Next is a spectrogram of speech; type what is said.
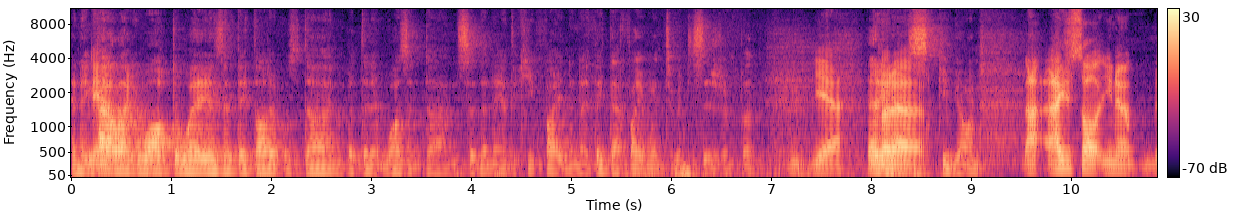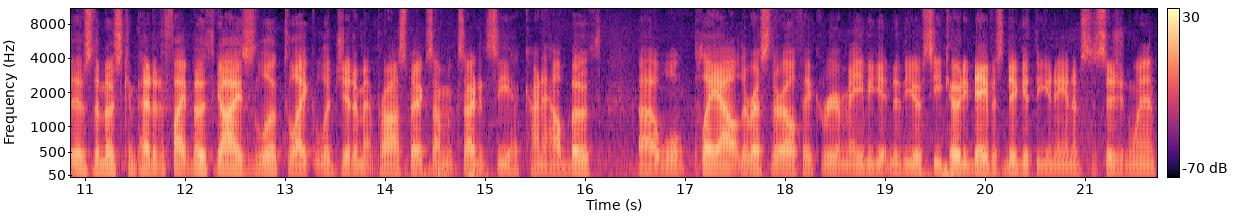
and they Yeah. kind of like walked away as if they thought it was done, but then it wasn't done. So then they had to keep fighting, and I think that fight went to a decision. But Yeah, anyways, but uh, keep going. I, just saw, you know, it was the most competitive fight. Both guys looked like legitimate prospects. I'm excited to see kind of how both uh, will play out the rest of their LFA career. Maybe get into the UFC. Cody Davis did get the unanimous decision win,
